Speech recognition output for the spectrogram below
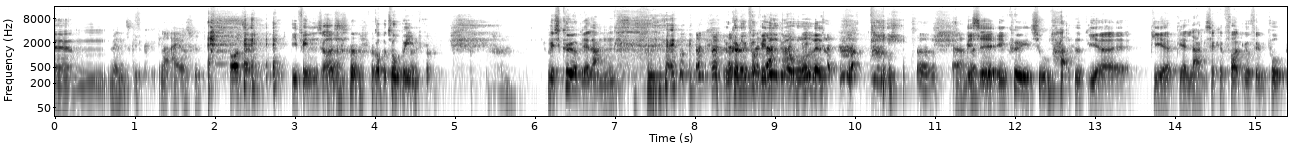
Øhm, menneske... Nej, undskyld. De findes også, går på to ben. Hvis køer bliver lange, nu kan du ikke få billedet ud af hovedet, vel? Hvis øh, en kø i et supermarked bliver, øh, bliver, bliver lang, så kan folk jo finde på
